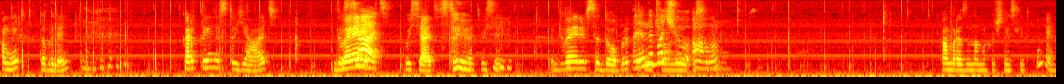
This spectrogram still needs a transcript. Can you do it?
Хамут, добрий день. Картини стоять. Двері Висять. висять, стоять, висять. Двері все добре. А тут я не нічого бачу. А, написано. Камера за нами хоч не слідкує.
